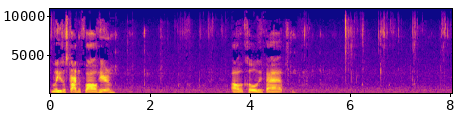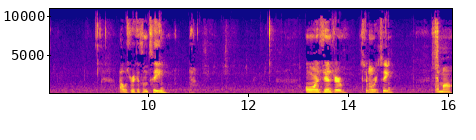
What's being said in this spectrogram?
Leaves are starting to fall here all the cozy vibes. I was drinking some tea. Orange ginger turmeric tea in my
